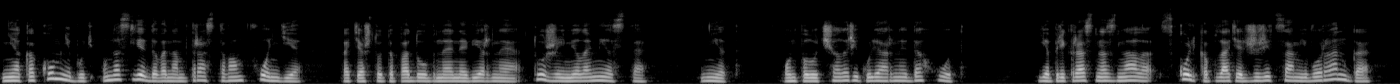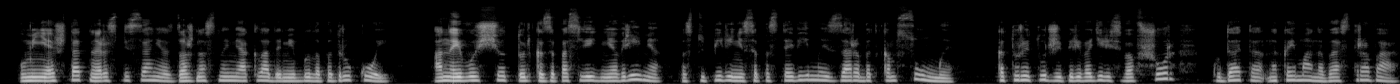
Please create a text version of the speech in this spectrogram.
не о каком-нибудь унаследованном трастовом фонде, хотя что-то подобное, наверное, тоже имело место. Нет, он получал регулярный доход – я прекрасно знала, сколько платят жрецам его ранга. У меня и штатное расписание с должностными окладами было под рукой, а на его счет только за последнее время поступили несопоставимые с заработком суммы, которые тут же переводились в офшор куда-то на Каймановые острова.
